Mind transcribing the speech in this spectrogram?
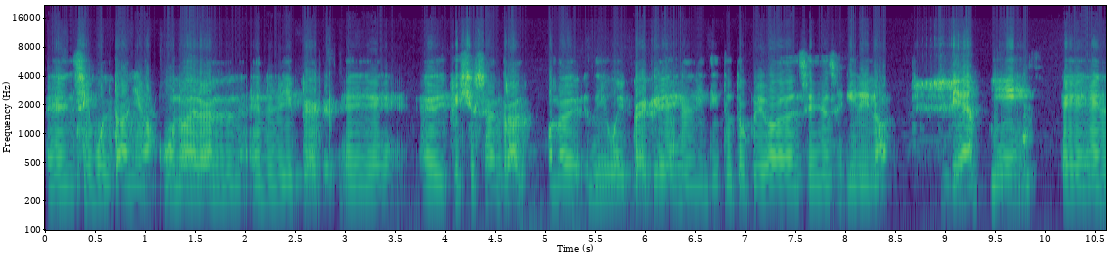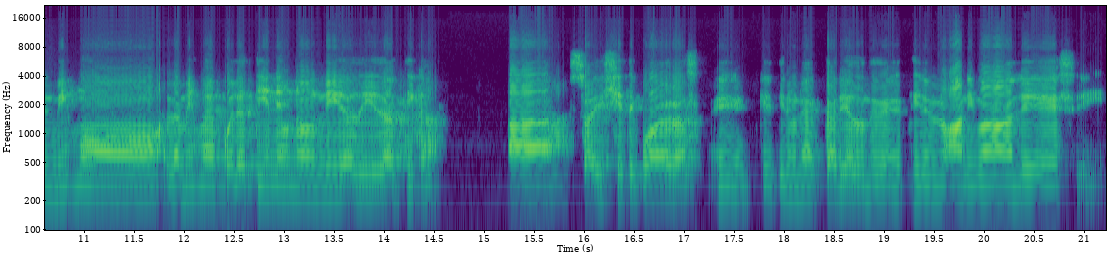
en simultáneo. Uno era en, en el IPEC, eh, edificio central. Cuando digo IPEC es el Instituto Privado de Enseñanza Quirino. Bien. Y eh, el mismo, la misma escuela tiene una unidad didáctica a 6, 7 cuadras eh, que tiene una hectárea donde tienen los animales y,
